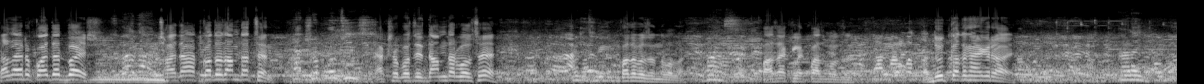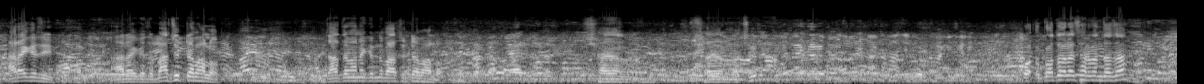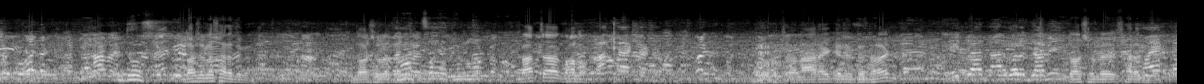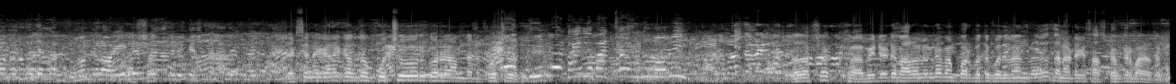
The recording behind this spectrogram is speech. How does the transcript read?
দাদা, এটা কয় দাঁত বয়স? ছয় দাঁত। কত দাম যাচ্ছেন একশো পঁচিশ। দাম দর বলছে? কত পর্যন্ত বলো? পাঁচ, এক লাখ পাঁচ বলছে। দুধ কত খানি করে হয়? আড়াই আড়াই কেজি। আড়াই কেজি। বাছুরটা ভালো। যাতে মানে কিন্তু বাছুরটা ভালো। সায়াল বাছুর। কত হলে ছাড়বেন দাদা দশ হলে ছাড়ে দেবেন। দশ হলে। বাচ্চা ভালো। চল আড়াই কেজি দুধ হয়। দশ হলে ছাড়ে দেবেন। দেখছেন, এখানে কিন্তু প্রচুর করে আমদানি, প্রচুর। বাচ্চা দর্শক, ভিডিওটি ভালো লাগলে এবং পরবর্তী প্রতিবেদন চ্যানেলটাকে সাবস্ক্রাইব করে বাড়াতে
